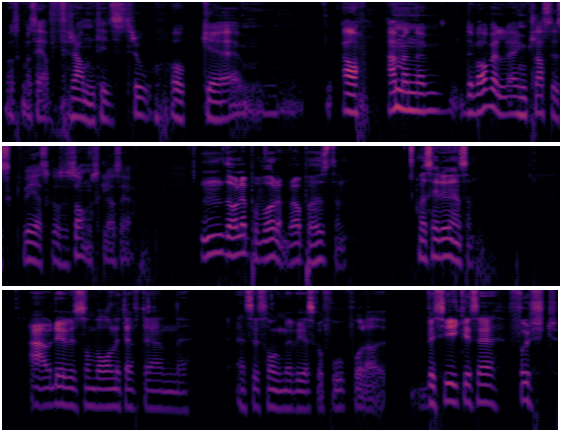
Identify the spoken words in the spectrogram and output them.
vad ska man säga, framtidstro och ehm, ja, men det var väl en klassisk VSK-säsong skulle jag säga. Mm, dåliga på våren, bra på hösten. Vad säger du Jensen? Ja, men det är väl som vanligt efter en, en säsong med VSK Fotboll. Besvikelse först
